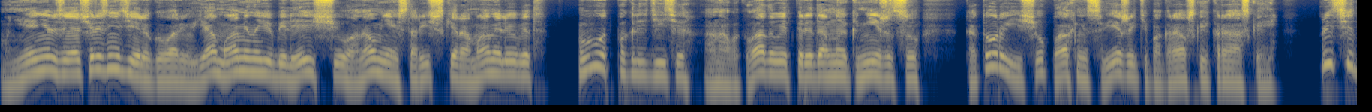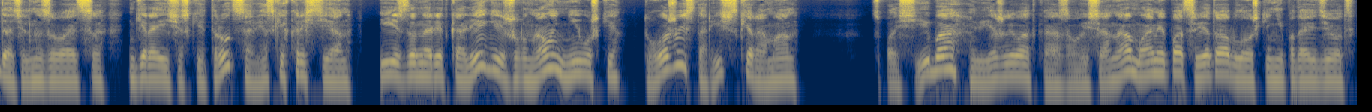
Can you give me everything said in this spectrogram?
Мне нельзя через неделю, говорю. Я маме на юбилей ищу, она у меня исторические романы любит. Вот, поглядите. Она выкладывает передо мной книжицу — который еще пахнет свежей типографской краской. Председатель называется «Героический труд советских крестьян». Издана редколлегией журнала «Нивушки». Тоже исторический роман. «Спасибо», — вежливо отказываюсь. Она маме по цвету обложки не подойдет.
